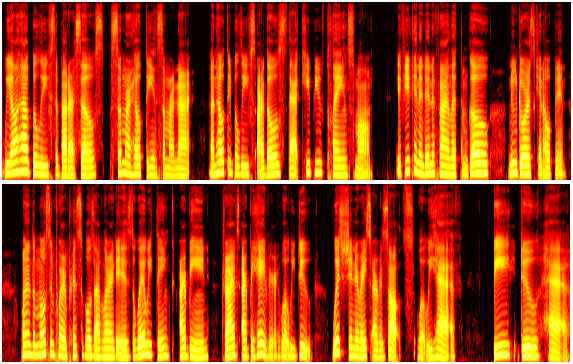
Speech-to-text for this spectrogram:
We all have beliefs about ourselves. Some are healthy and some are not. Unhealthy beliefs are those that keep you playing small. If you can identify and let them go, new doors can open. One of the most important principles I've learned is the way we think, our being, drives our behavior, what we do, which generates our results, what we have. Be, do, have.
